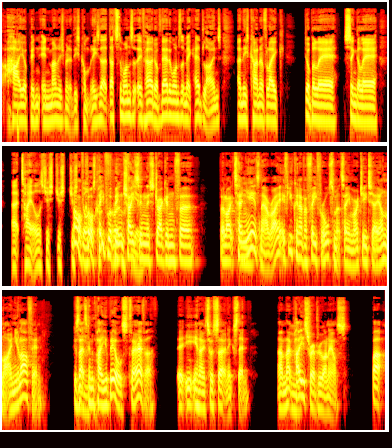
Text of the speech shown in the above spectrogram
high up in, in management at these companies that that's the ones that they've heard of they're the ones that make headlines and these kind of like double a single a uh, titles just just just oh, of course, people have been through for you. chasing this dragon for for like ten Mm. years now, right? If you can have a FIFA Ultimate Team or a GTA Online, you're laughing because that's Mm. going to pay your bills forever. You know, to a certain extent, um, that Mm. pays for everyone else. But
